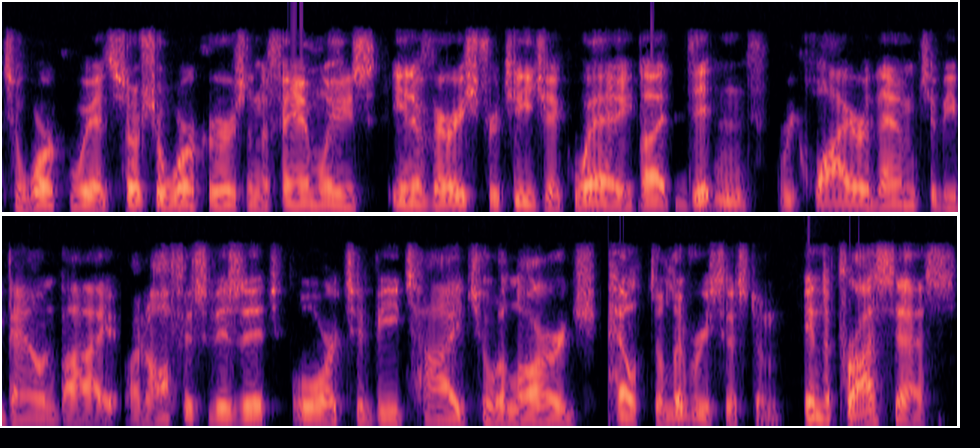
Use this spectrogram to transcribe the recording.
to work with social workers and the families in a very strategic way, but didn't require them to be bound by an office visit or to be tied to a large health delivery system. In the process,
